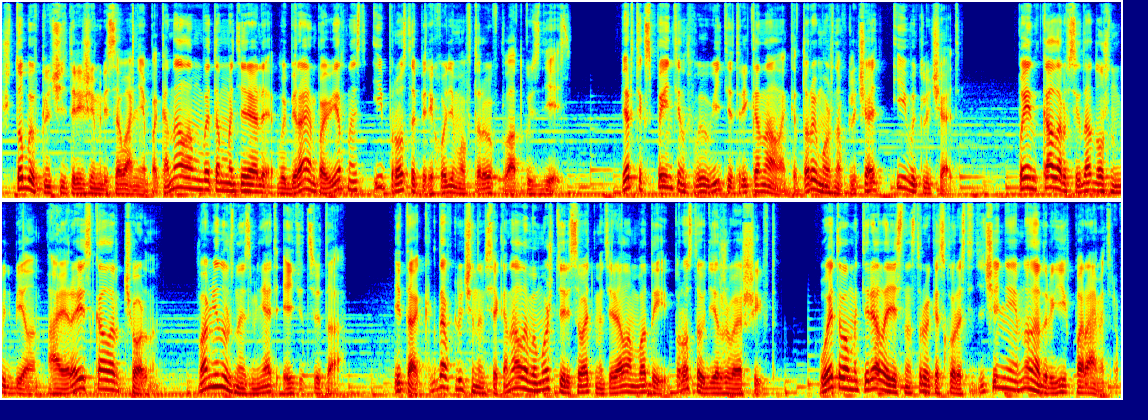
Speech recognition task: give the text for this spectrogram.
Чтобы включить режим рисования по каналам в этом материале, выбираем поверхность и просто переходим во вторую вкладку здесь. В Vertex Painting вы увидите три канала, которые можно включать и выключать. Paint Color всегда должен быть белым, а Erase Color черным. Вам не нужно изменять эти цвета. Итак, когда включены все каналы, вы можете рисовать материалом воды, просто удерживая Shift. У этого материала есть настройка скорости течения и много других параметров.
